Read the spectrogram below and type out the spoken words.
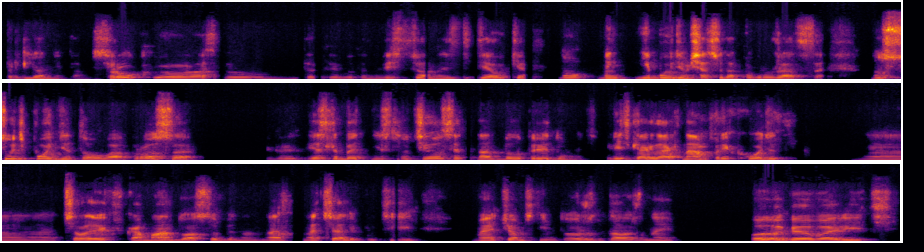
определенный там, срок э, этой вот инвестиционной сделки. Ну, мы не будем сейчас сюда погружаться. Но суть поднятого вопроса, если бы это не случилось, это надо было придумать. Ведь когда к нам приходит человек в команду, особенно на начале пути, мы о чем с ним тоже должны поговорить.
